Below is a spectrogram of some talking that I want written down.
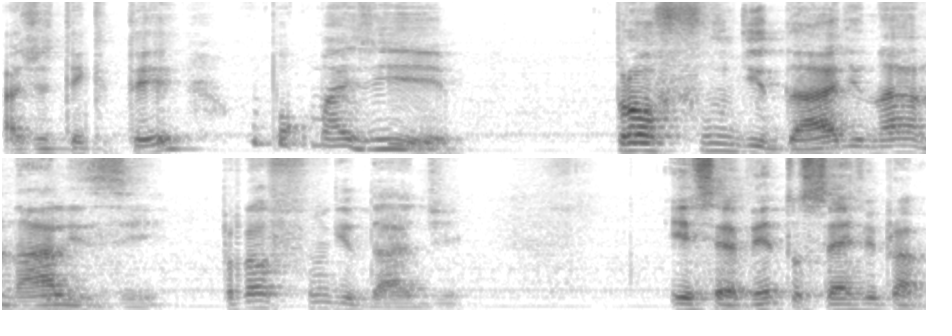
a gente tem que ter um pouco mais de profundidade na análise. Profundidade. Esse evento serve para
